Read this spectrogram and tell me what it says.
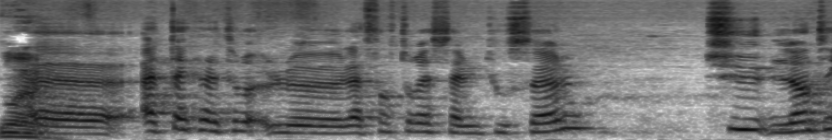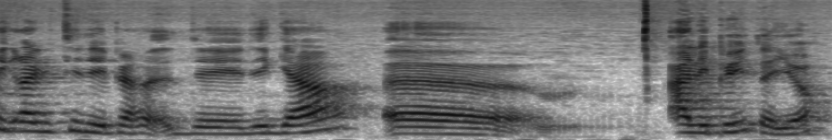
Ouais. euh, attaque la, tor- le- la forteresse à lui tout seul, tue l'intégralité des, per- des, des gars, euh, à l'épée d'ailleurs.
